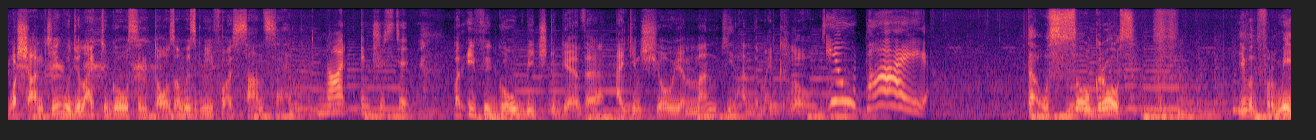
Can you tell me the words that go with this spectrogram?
Washanti, would you like to go Sentosa with me for a sunset? Not interested. But if we go beach together, I can show you a monkey under my clothes. Ew, bye! That was so gross. Even for me.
